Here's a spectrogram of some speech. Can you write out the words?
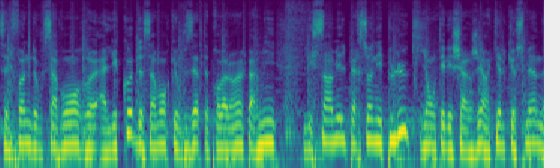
C'est le fun de vous savoir euh, à l'écoute, de savoir que vous êtes probablement parmi les 100 000 personnes et plus qui ont téléchargé en quelques semaines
